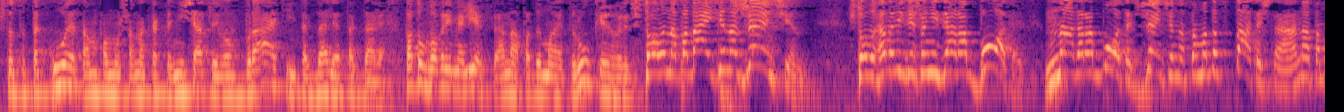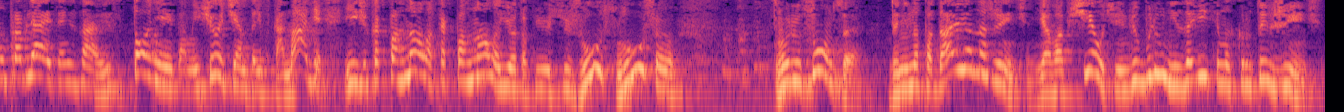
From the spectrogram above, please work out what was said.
что-то такое, там, потому что она как-то несчастлива в браке и так далее, и так далее. Потом во время лекции она поднимает руки и говорит, что вы нападаете на женщин? Что вы говорите, что нельзя работать? Надо работать. Женщина самодостаточная. Она там управляет, я не знаю, Эстонией, там еще чем-то, и в Канаде. И еще как погнала, как погнала, я так ее сижу, слушаю. Говорю, солнце, да не нападаю я на женщин. Я вообще очень люблю независимых крутых женщин.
